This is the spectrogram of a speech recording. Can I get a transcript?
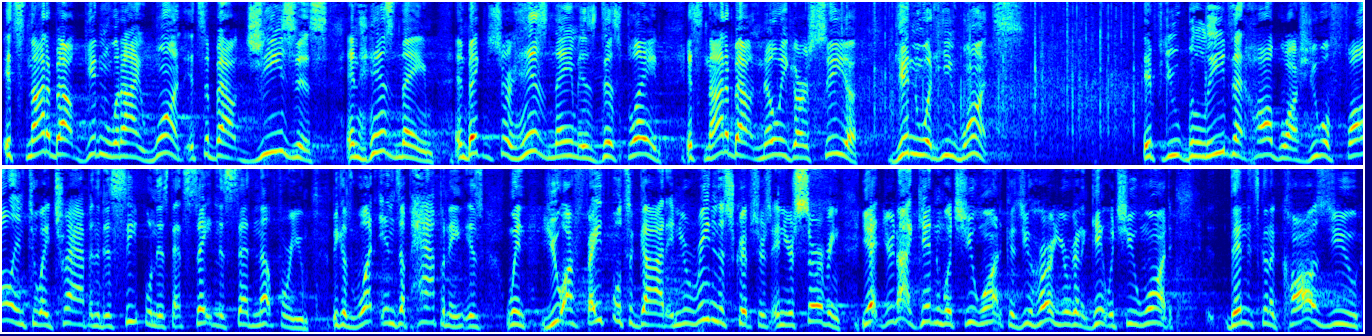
It's not about getting what I want. It's about Jesus and His name and making sure His name is displayed. It's not about Noe Garcia getting what he wants. If you believe that hogwash, you will fall into a trap and the deceitfulness that Satan is setting up for you. Because what ends up happening is when you are faithful to God and you're reading the scriptures and you're serving, yet you're not getting what you want because you heard you were going to get what you want, then it's going to cause you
